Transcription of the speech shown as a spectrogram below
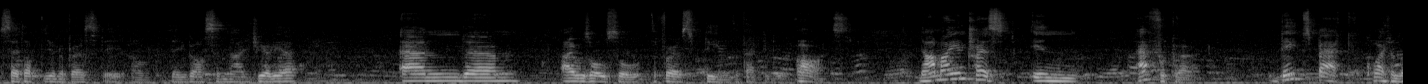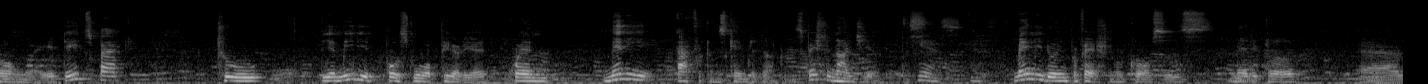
set up the University of Lagos in Nigeria. And um, I was also the first dean of the Faculty of Arts. Now, my interest in Africa dates back quite a long way. It dates back to the immediate post war period when many Africans came to Dublin, especially Nigerians Yes, yes. mainly doing professional courses, medical, um,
